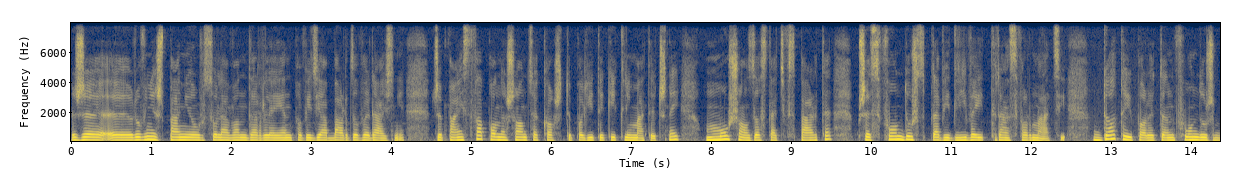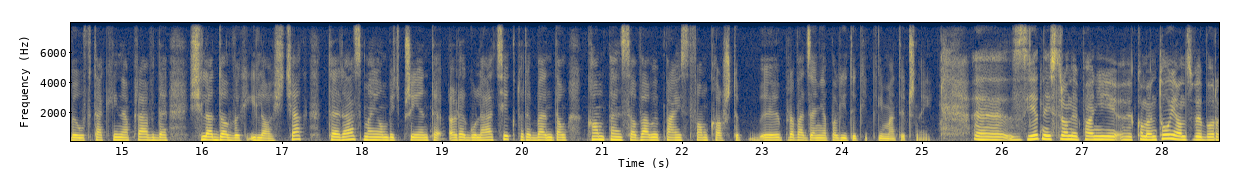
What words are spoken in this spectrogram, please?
że e, również pani Ursula von der Leyen powiedziała bardzo wyraźnie, że państwa ponoszące koszty polityki klimatycznej muszą zostać wsparte przez Fundusz Sprawiedliwej Transformacji. Do tej pory ten fundusz był w takich naprawdę śladowych ilościach. Teraz teraz mają być przyjęte regulacje, które będą kompensowały państwom koszty y, prowadzenia polityki klimatycznej. E, z jednej strony pani y, komentując wybór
